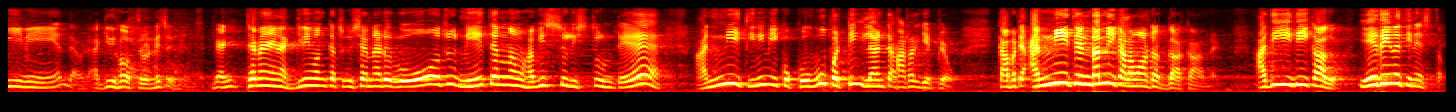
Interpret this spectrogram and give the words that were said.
ఈయనే అంది ఆవిడ అగ్నిహోత్రుడిని చూపించి వెంటనే ఆయన అగ్నివంక చూసన్నాడు రోజు నీతన్నం హవిస్సులు ఇస్తుంటే అన్నీ తిని నీకు కొవ్వు పట్టి ఇలాంటి ఆటలు చెప్పావు. కాబట్టి అన్నీ తినడం నీకు అలవాటు గాక అన్నాడు. అది ఇది కాదు ఏదైనా తినేస్తాం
